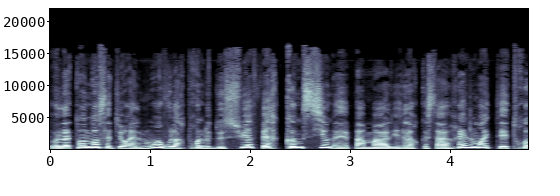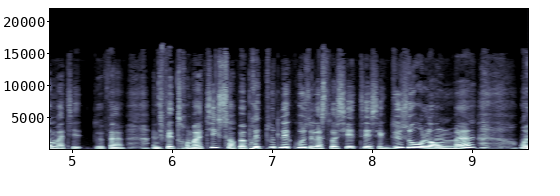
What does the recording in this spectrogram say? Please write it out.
on a tendance naturellement à vouloir prendre le dessus, à faire comme si on n'avait pas mal, alors que ça a réellement été un effet traumatique sur à peu près toutes les couches de la société. C'est que du jour au lendemain, on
